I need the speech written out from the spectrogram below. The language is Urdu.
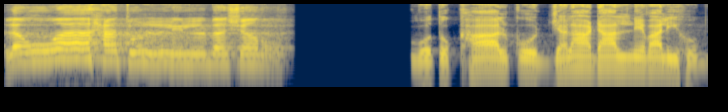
لواحة للبشر. وہ تو کھال کو جلا ڈالنے والی ہوگی۔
